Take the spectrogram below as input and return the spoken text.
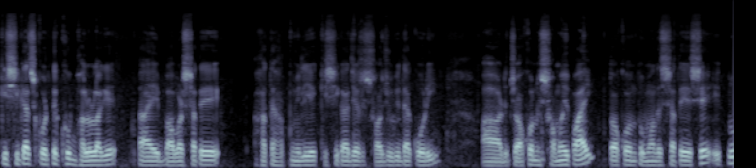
কৃষিকাজ করতে খুব ভালো লাগে, তাই বাবার সাথে হাতে হাত মিলিয়ে কৃষিকাজের সহযোগিতা করি। আর যখন সময় পাই, তখন তোমাদের সাথে এসে একটু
